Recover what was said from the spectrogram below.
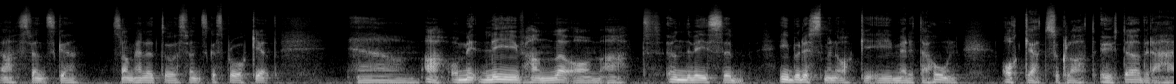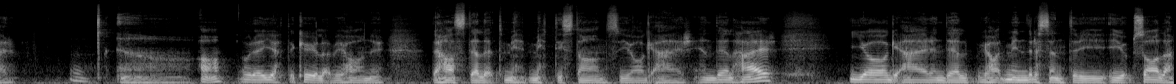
ja, svenska samhället och svenska språket. Um, ah, och mitt liv handlar om att undervisa i buddhismen och i meditation och att såklart utöva det här. Mm. Uh, ja, och det är jättekul att vi har nu det här stället mitt i stan, så jag är en del här. Jag är en del, vi har ett mindre center i, i Uppsala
